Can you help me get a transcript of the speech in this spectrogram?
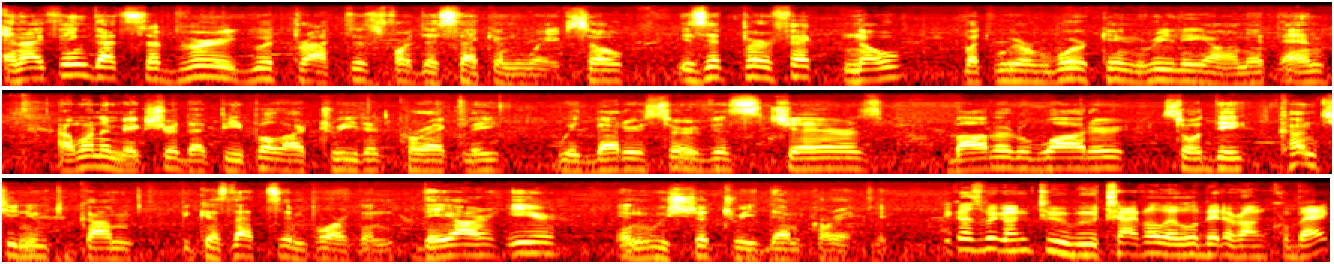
and I think that's a very good practice for the second wave. So, is it perfect? No, but we're working really on it, and I want to make sure that people are treated correctly with better service, chairs, bottled water, so they continue to come because that's important. They are here, and we should treat them correctly. Because we're going to travel a little bit around Quebec,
